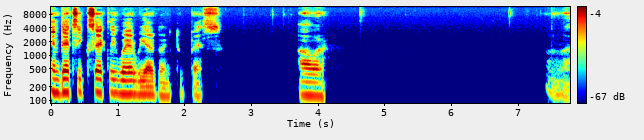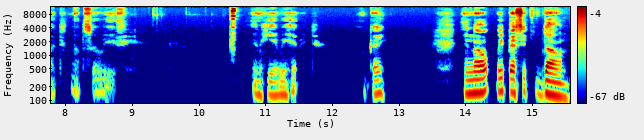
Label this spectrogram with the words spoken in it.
and that's exactly where we are going to pass our alright not so easy. And here we have it. Okay. And now we pass it down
